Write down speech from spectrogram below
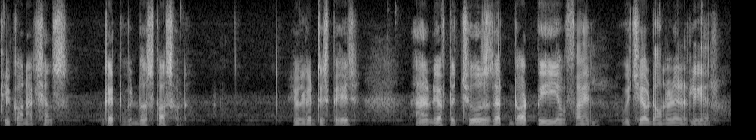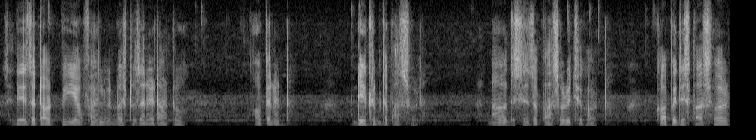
click on actions get windows password. You will get this page and you have to choose that .pem file which you have downloaded earlier. So this is the .pem file windows 2008 r2 open it decrypt the password. Now this is the password which you got. Copy this password.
